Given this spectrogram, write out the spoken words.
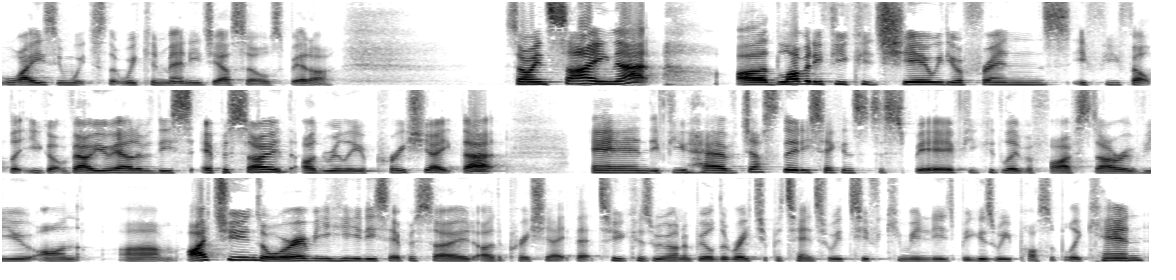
ways in which that we can manage ourselves better. So in saying that, I'd love it if you could share with your friends if you felt that you got value out of this episode. I'd really appreciate that. And if you have just 30 seconds to spare, if you could leave a five star review on um, iTunes or wherever you hear this episode, I'd appreciate that too because we want to build the Reach Your Potential with Tiff community as big as we possibly can.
